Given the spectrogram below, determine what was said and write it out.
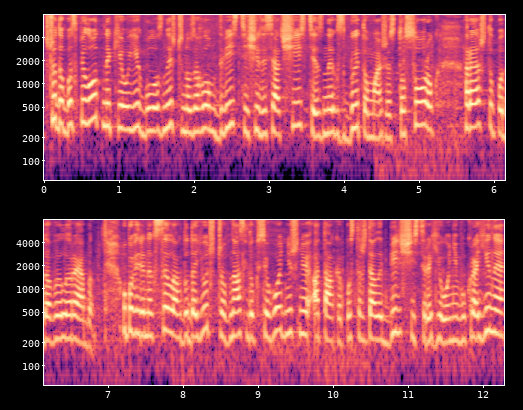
Щодо безпілотників, їх було знищено загалом 266, з них збито майже 140, решту подавили реби. У повітряних силах додають, що внаслідок сьогоднішньої атаки постраждали більшість регіонів України.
